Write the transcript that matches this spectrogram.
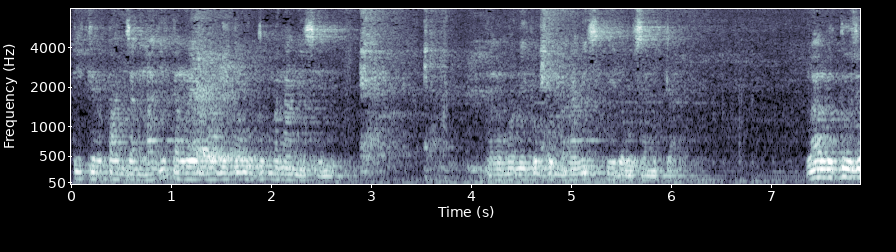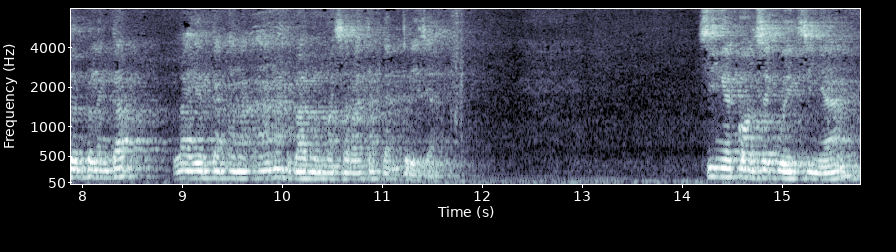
Pikir panjang lagi kalau yang mau nikah untuk menangis ini. Kalau mau nikah untuk menangis tidak usah nikah. Lalu tujuan pelengkap lahirkan anak-anak, bangun masyarakat dan gereja. Sehingga konsekuensinya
